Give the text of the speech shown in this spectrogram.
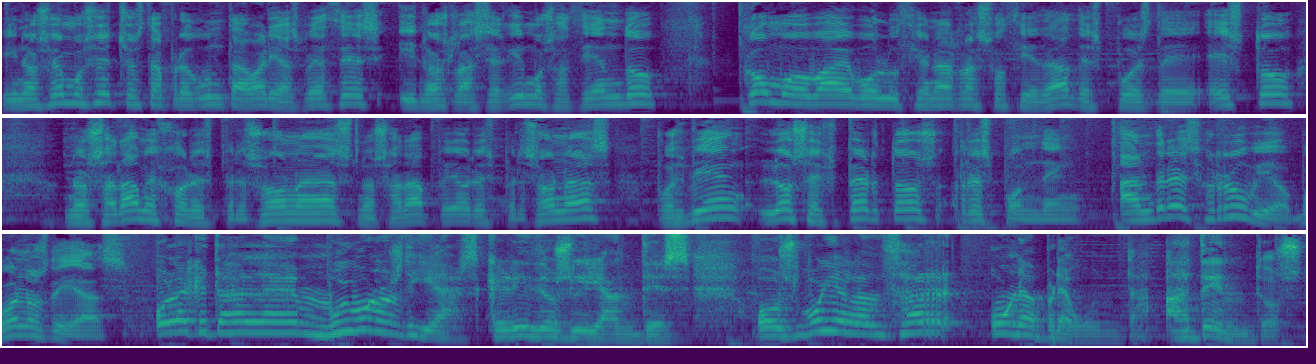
Y nos hemos hecho esta pregunta varias veces y nos la seguimos haciendo. ¿Cómo va a evolucionar la sociedad después de esto? ¿Nos hará mejores personas? ¿Nos hará peores personas? Pues bien, los expertos responden. Andrés Rubio, buenos días. Hola, ¿qué tal? Muy buenos días, queridos liantes. Os voy a lanzar una pregunta. Atentos.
